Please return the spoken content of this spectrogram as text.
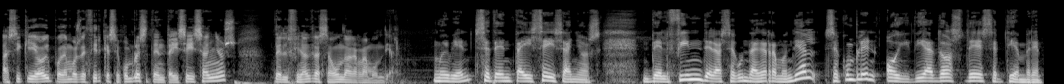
así que hoy podemos decir que se cumple 76 años del final de la Segunda Guerra Mundial. Muy bien, 76 años del fin de la Segunda Guerra Mundial se cumplen hoy, día 2 de septiembre.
